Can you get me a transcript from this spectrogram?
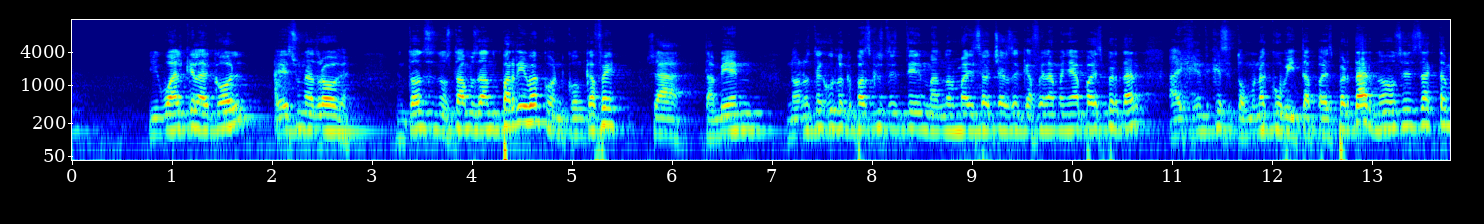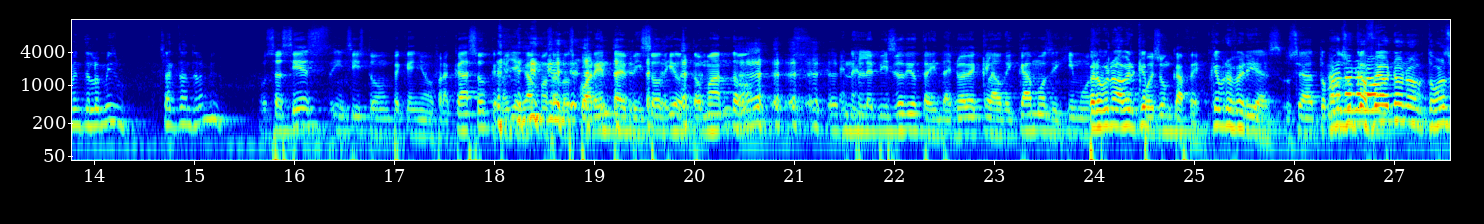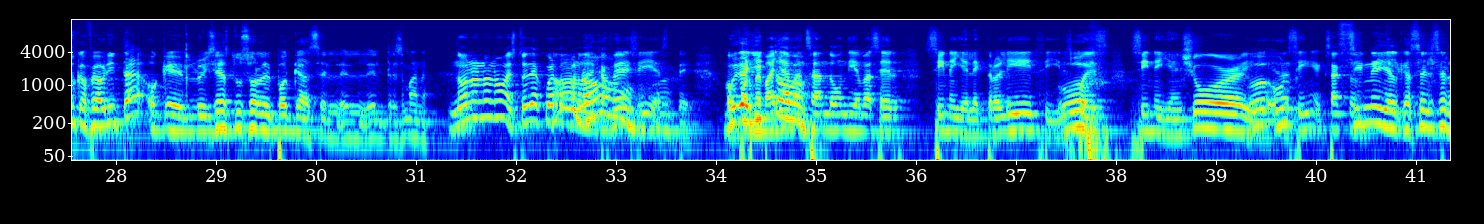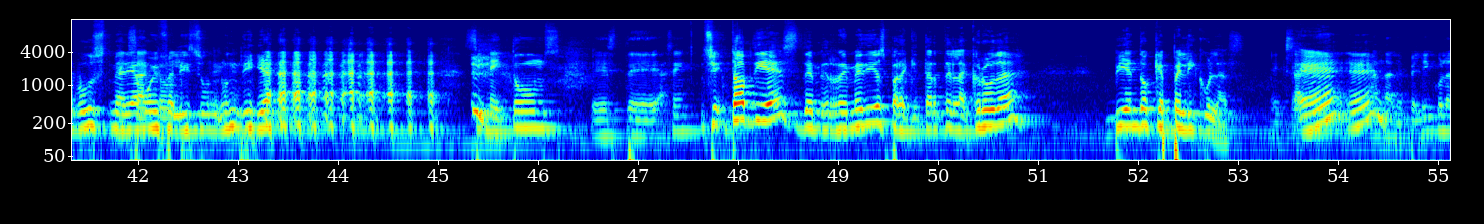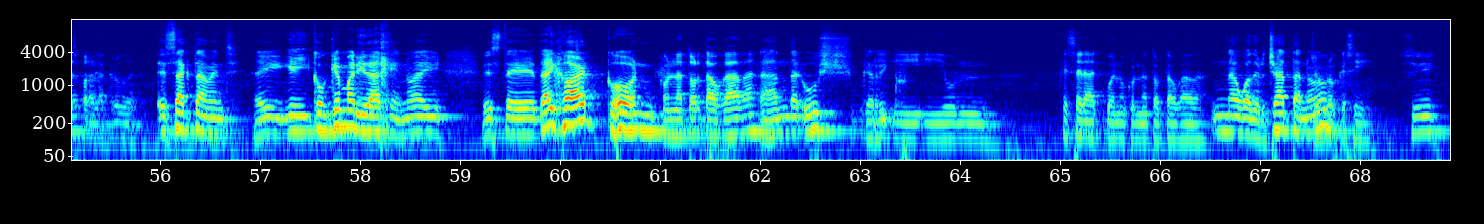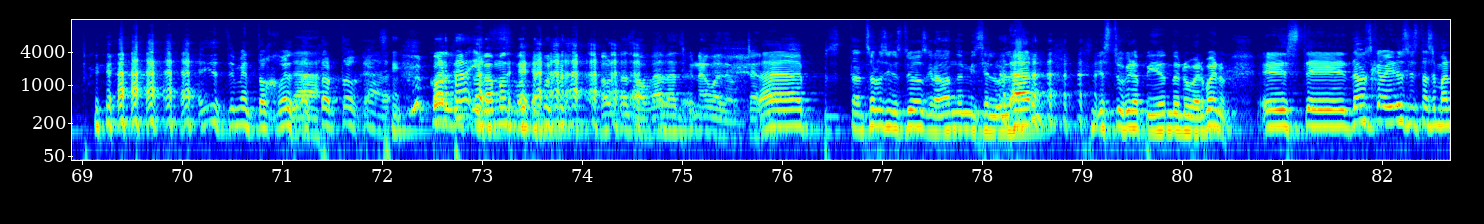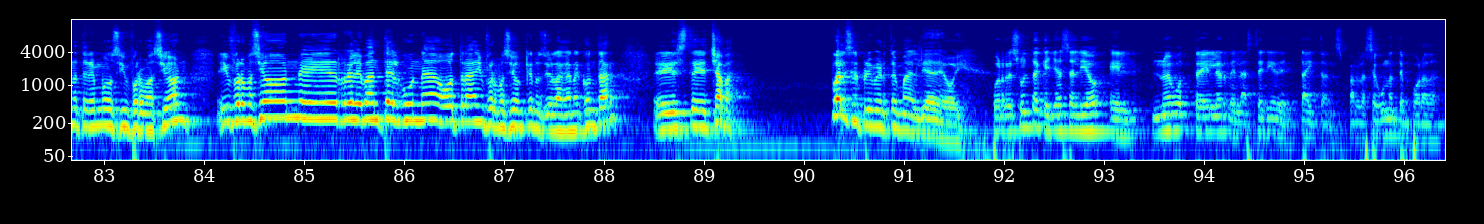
Igual que el alcohol, es una droga. Entonces nos estamos dando para arriba con, con café. O sea, también, no nos dejo lo que pasa es que ustedes tienen más normalizado echarse café en la mañana para despertar. Hay gente que se toma una cubita para despertar, ¿no? O sea, es exactamente lo mismo. Exactamente lo mismo. O sea, sí es, insisto, un pequeño fracaso que no llegamos a los 40 episodios tomando. En el episodio 39 claudicamos y dijimos, Pero bueno, a ver, ¿qué, pues un café. ¿qué preferías? O sea, ¿tomarnos Ah, no, un no, café no. no, no, tomarnos un café ahorita o que lo hicieras tú solo el podcast el, el- el entre semana? No, no, no, no, estoy de acuerdo con lo del café, sí, este. Conforme vaya avanzando, un día va a ser cine y electrolit y Uf. después cine y ensure y Uh, así, exacto. Cine y el Caselser Boost me haría Exacto. muy feliz un, un día. Cine tums, este, así. Sí, top 10 de remedios para quitarte la cruda viendo qué películas. Exacto. ¿Eh? ¿Eh? Ándale, películas para la cruda. Exactamente. Y, y con qué maridaje, ¿no? Hay este Die Hard con Con la torta ahogada. anda, ush, qué rico. Y, y un ¿Qué será bueno con una torta ahogada? Un agua de horchata, ¿no? Yo creo que sí. Sí. se me antojó la ahogada. Sí. Corta y vamos por unas tortas ahogadas y un agua de horchata. Ay, pues, tan solo si lo estuviéramos grabando en mi celular, ya estuviera pidiendo en Uber. Bueno, este, damas y caballeros, esta semana tenemos información. Información eh, relevante alguna, otra información que nos dio la gana contar. Este, Chava, ¿cuál es el primer tema del día de hoy? Pues resulta que ya salió el nuevo tráiler de la serie de Titans para la segunda temporada.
